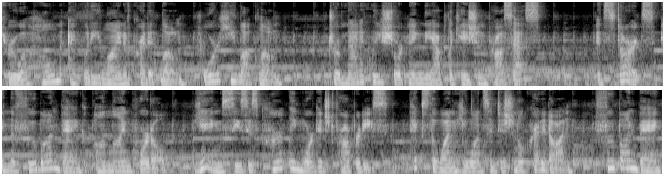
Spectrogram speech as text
through a home equity line of credit loan or HELOC loan, dramatically shortening the application process. It starts in the Fubon Bank online portal. Ying sees his currently mortgaged properties, picks the one he wants additional credit on. Fubon Bank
